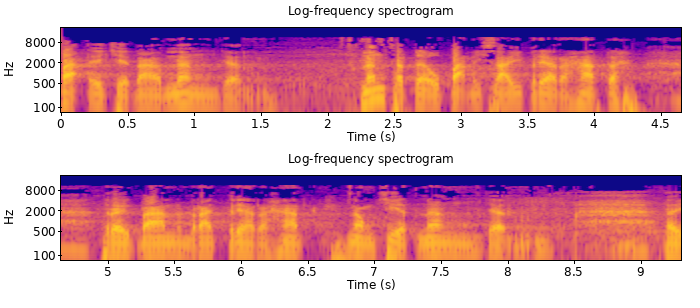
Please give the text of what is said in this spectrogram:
បៈអីជាដើមហ្នឹងចឹងហ្នឹងសិតតែឧបនិស្ស័យព្រះរហ័ត ត្រូវបានសម្រេចព្រះរហ័តក្នុងជាតិហ្នឹងចឹងហើយ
